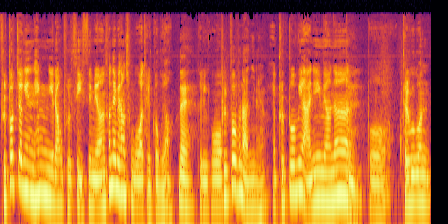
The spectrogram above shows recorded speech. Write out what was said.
불법적인 행위라고 볼 수 있으면 손해배상 청구가 될 거고요. 네. 그리고 불법은 아니네요. 불법이 아니면은 네. 뭐 결국은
